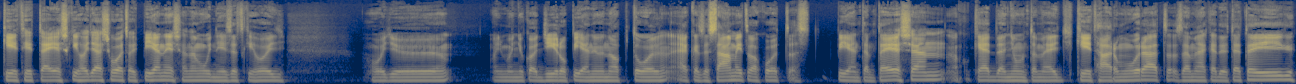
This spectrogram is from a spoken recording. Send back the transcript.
két hét teljes kihagyás volt, vagy pihenés, hanem úgy nézett ki, hogy, hogy, hogy mondjuk a Giro pihenő naptól elkezdve számítva, akkor ott azt pihentem teljesen, akkor kedden nyomtam egy két-három órát az emelkedő tetejéig,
